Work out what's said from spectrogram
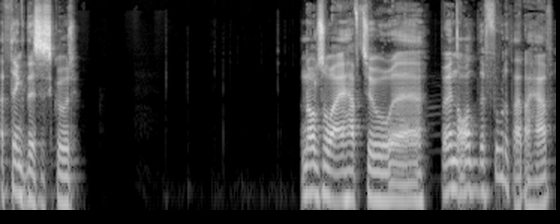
I think this is good. And also I have to uh, burn all the food that I have.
